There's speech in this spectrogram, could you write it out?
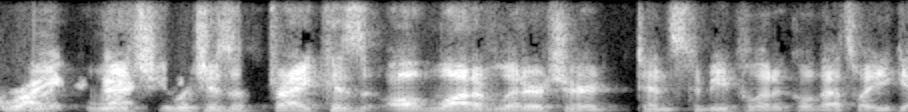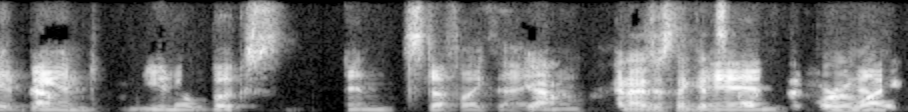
right Wh- which which is a strike because a lot of literature tends to be political. That's why you get Yeah. banned, you know, books and stuff like that. Yeah. You know, and i just think it's And- that we're yeah. like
